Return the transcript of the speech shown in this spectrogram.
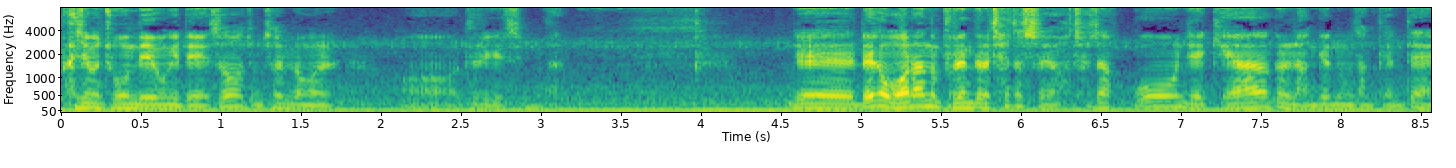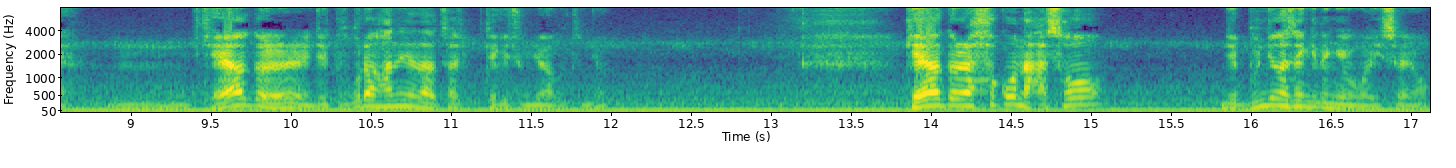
하시면 좋은 내용에 대해서 좀 설명을 어, 드리겠습니다. 이제 내가 원하는 브랜드를 찾았어요. 찾았고 이제 계약을 남겨놓은 상태인데 음, 계약을 이제 누구랑 하느냐가 되게 중요하거든요. 계약을 하고 나서 이제 문제가 생기는 경우가 있어요.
